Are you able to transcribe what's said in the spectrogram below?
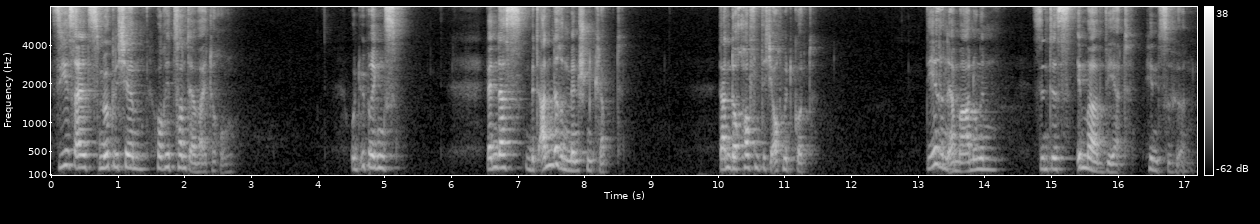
Sieh es als mögliche Horizonterweiterung. Und übrigens, wenn das mit anderen Menschen klappt, dann doch hoffentlich auch mit Gott. Deren Ermahnungen sind es immer wert, hinzuhören.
